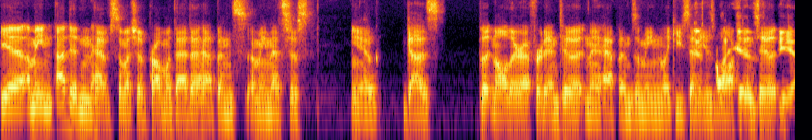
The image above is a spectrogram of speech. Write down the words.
Yeah, I mean, I didn't have so much of a problem with that. That happens. I mean, that's just you know guys putting all their effort into it, and it happens. I mean, like you said, Just he thought walked his- into it. Yeah,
